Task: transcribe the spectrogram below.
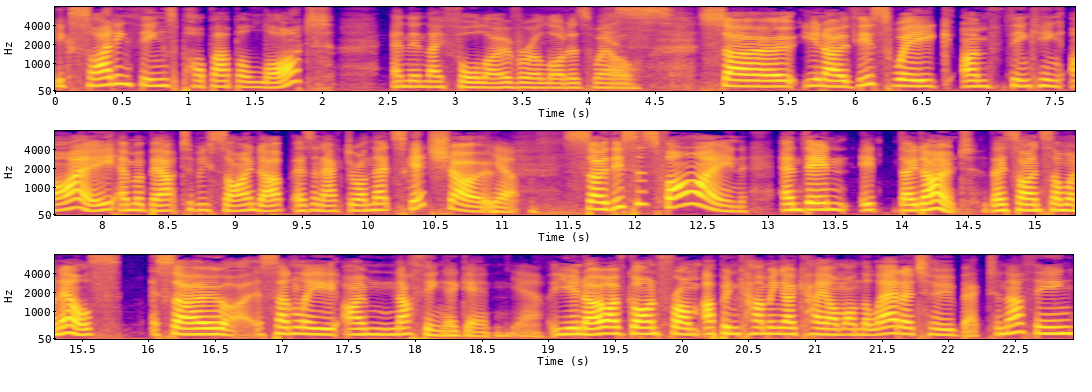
exciting things pop up a lot and then they fall over a lot as well. So, you know, this week I'm thinking I am about to be signed up as an actor on that sketch show. Yeah. So this is fine. And then it they don't. They sign someone else. So uh, suddenly I'm nothing again. Yeah. You know, I've gone from up and coming, okay, I'm on the ladder to back to nothing.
